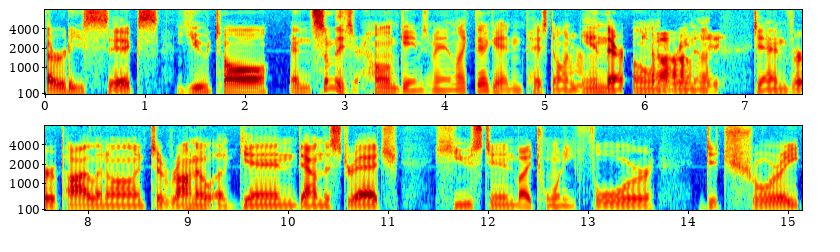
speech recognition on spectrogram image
36. Utah And some of these are home games, man. Like they're getting pissed on Mm. in their own Golly. arena. Denver piling on, Toronto again down the stretch, Houston by 24, Detroit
